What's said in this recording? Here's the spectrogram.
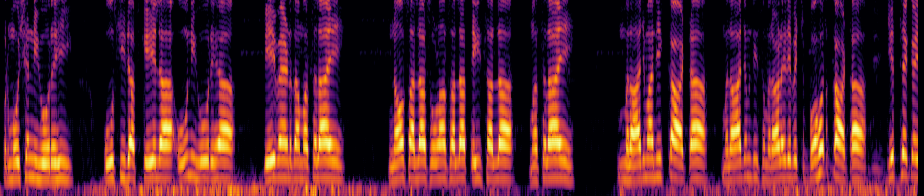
ਪ੍ਰਮੋਸ਼ਨ ਨਹੀਂ ਹੋ ਰਹੀ ਓਸੀ ਦਾ ਸਕੇਲ ਆ ਉਹ ਨਹੀਂ ਹੋ ਰਿਹਾ ਪੇ ਬੈਂਡ ਦਾ ਮਸਲਾ ਏ 9 ਸਾਲਾ 16 ਸਾਲਾ 23 ਸਾਲਾ ਮਸਲਾ ਏ ਮੁਲਾਜ਼ਮਾਂ ਦੀ ਘਾਟ ਆ ਮੁਲਾਜ਼ਮ ਦੀ ਸਮਰਾਲੇ ਦੇ ਵਿੱਚ ਬਹੁਤ ਘਾਟ ਆ ਜਿੱਥੇ ਕਿ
